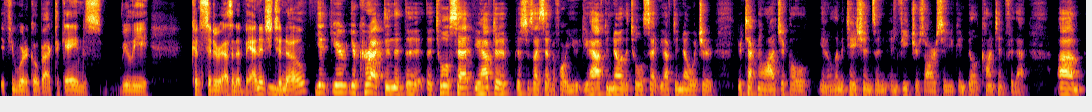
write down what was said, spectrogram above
if you were to go back to games, really consider as an advantage to mm. know? You're, you're correct in that the, the tool set, you have to, just as I said before, you, you have to know the tool set. You have to know what your, your technological you know, limitations and, and features are so you can build content for that. Um,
